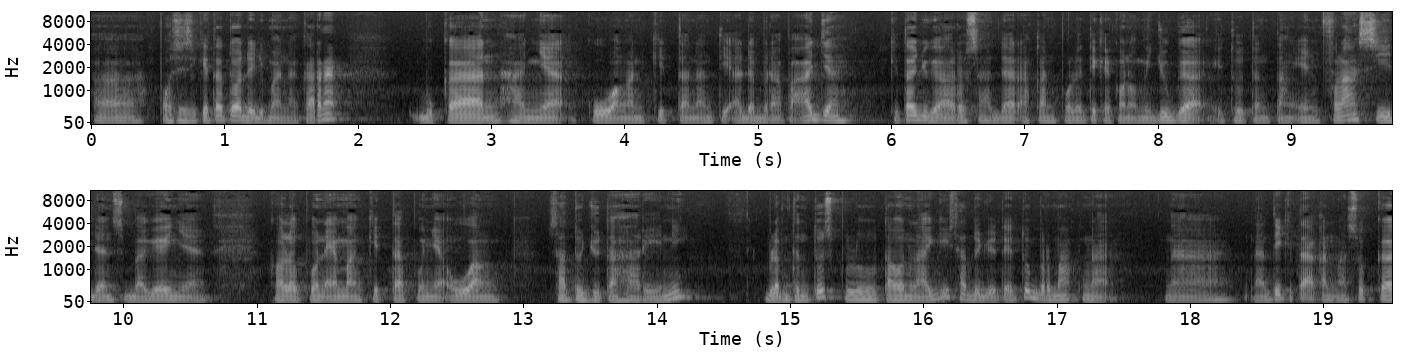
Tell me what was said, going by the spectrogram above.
uh, posisi kita tuh ada di mana? Karena bukan hanya keuangan kita nanti ada berapa aja kita juga harus sadar akan politik ekonomi juga itu tentang inflasi dan sebagainya. Kalaupun emang kita punya uang satu juta hari ini belum tentu 10 tahun lagi satu juta itu bermakna. Nah nanti kita akan masuk ke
